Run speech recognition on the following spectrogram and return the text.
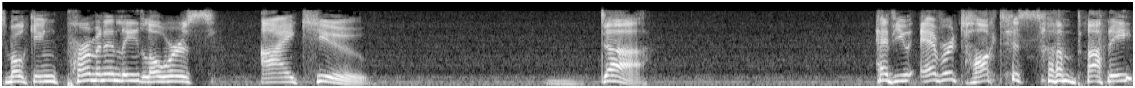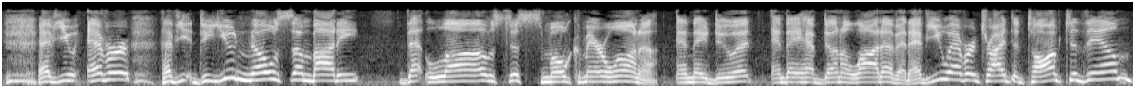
smoking permanently lowers IQ. Duh. Have you ever talked to somebody? Have you ever have you do you know somebody that loves to smoke marijuana and they do it and they have done a lot of it. Have you ever tried to talk to them?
